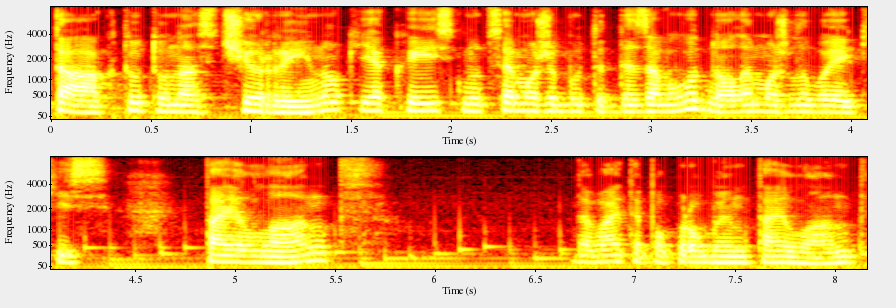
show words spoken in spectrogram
Так, тут у нас чи ринок якийсь. Ну, це може бути де завгодно, але можливо якийсь Таїланд. Давайте попробуємо Таїланд.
